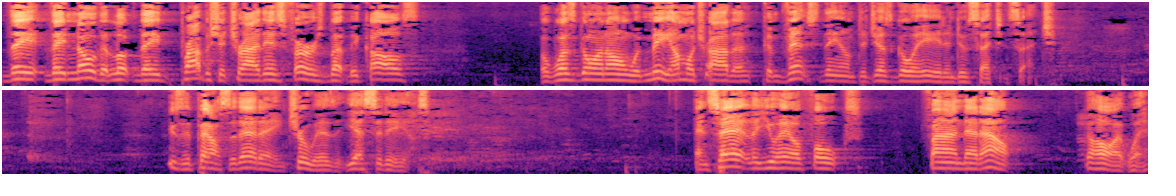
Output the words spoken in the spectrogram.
they, they know that look, they probably should try this first, but because of what's going on with me, I'm going to try to convince them to just go ahead and do such and such. You say, Pastor, that ain't true, is it? Yes, it is. And sadly, you have folks find that out the hard way.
